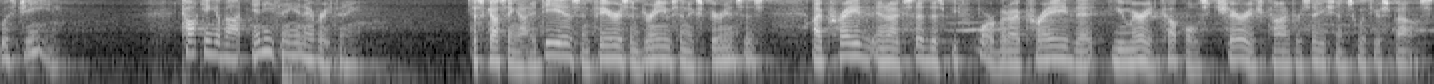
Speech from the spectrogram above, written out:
with Jean. Talking about anything and everything, discussing ideas and fears and dreams and experiences. I pray, and I've said this before, but I pray that you married couples cherish conversations with your spouse.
